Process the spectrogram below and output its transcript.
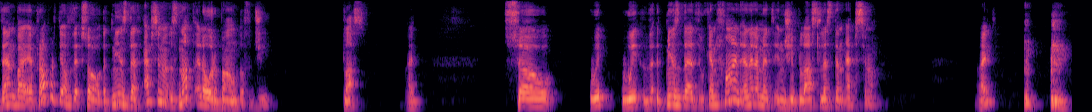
then by a property of the, so it means that epsilon is not a lower bound of G plus, right? So we, we, it means that we can find an element in G plus less than epsilon, right? and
